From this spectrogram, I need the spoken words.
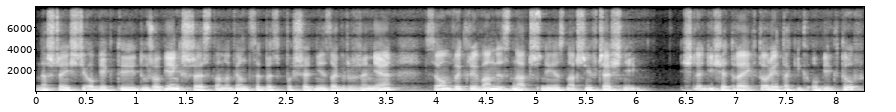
Na szczęście obiekty dużo większe, stanowiące bezpośrednie zagrożenie, są wykrywane znacznie, znacznie wcześniej. Śledzi się trajektorię takich obiektów,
